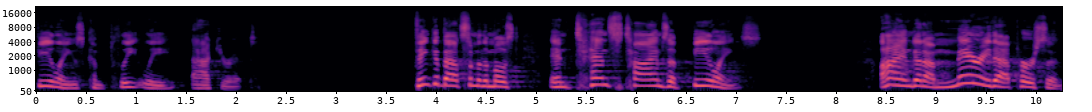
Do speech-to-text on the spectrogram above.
feelings completely accurate. Think about some of the most intense times of feelings. I am gonna marry that person.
